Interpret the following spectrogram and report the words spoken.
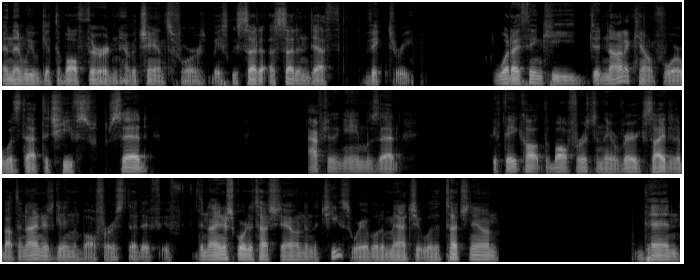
and then we would get the ball third and have a chance for basically a sudden death victory. What I think he did not account for was that the Chiefs said after the game was that if they caught the ball first and they were very excited about the Niners getting the ball first, that if, if the Niners scored a touchdown and the Chiefs were able to match it with a touchdown, then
